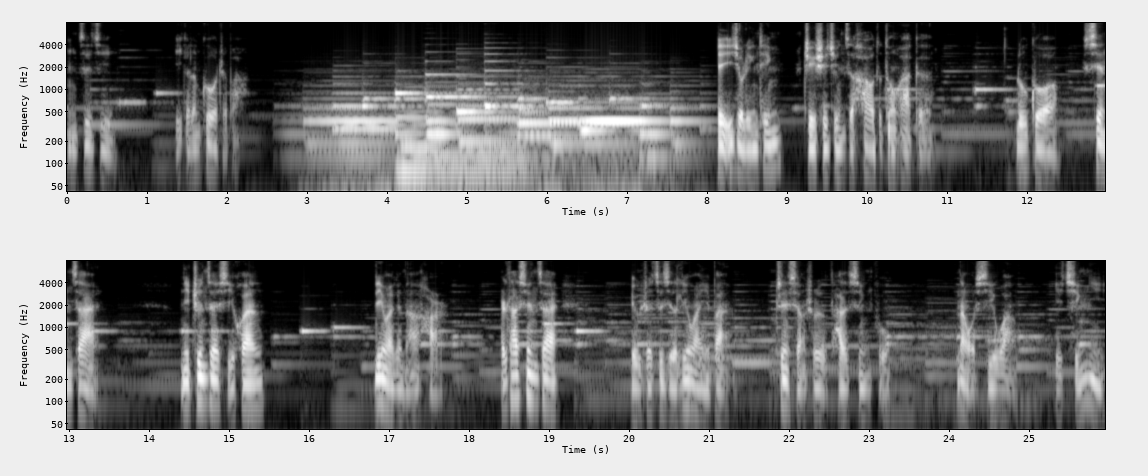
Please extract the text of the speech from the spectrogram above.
你自己一个人过着吧。也依旧聆听，这是君子号的童话歌。如果。现在，你正在喜欢另外一个男孩，而他现在有着自己的另外一半，正享受着他的幸福。那我希望，也请你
